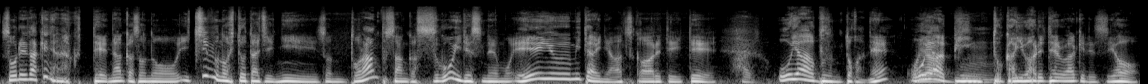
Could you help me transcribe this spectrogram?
それだけじゃなくて、なんかその一部の人たちにそのトランプさんがすごいですね、もう英雄みたいに扱われていて、はい親分とかね、親親瓶瓶とか言われてるわけですよ。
